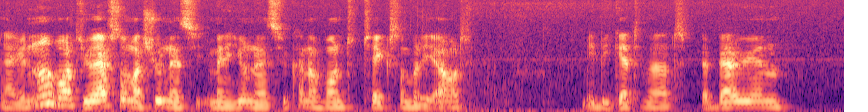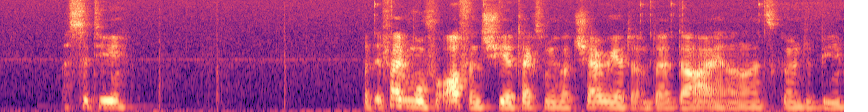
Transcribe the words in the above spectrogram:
yeah, you know what? You have so much units, many units. You kind of want to take somebody out. Maybe get that barbarian, city. But if I move off and she attacks me with a chariot and I die, uh, it's going to be,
